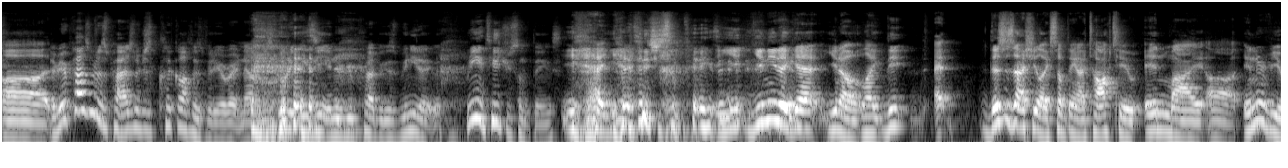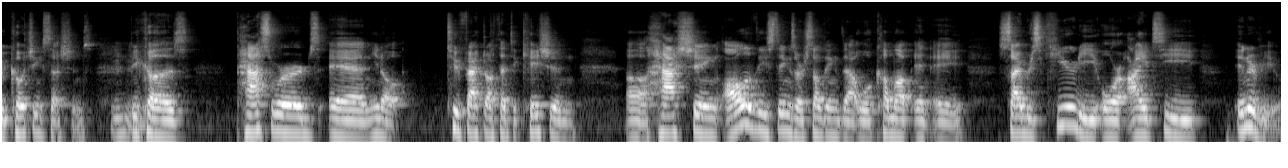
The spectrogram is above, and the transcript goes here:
uh, If your password is password, just click off this video right now. Just go to Easy Interview Prep because we need to we need to teach you some things. yeah, We need to you, teach you some things. you, you need to get you know like the. eh, This is actually like something I talk to in my uh, interview coaching sessions Mm-hmm. because passwords and you know two-factor authentication, uh, hashing, all of these things are something that will come up in a cybersecurity or IT interview,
